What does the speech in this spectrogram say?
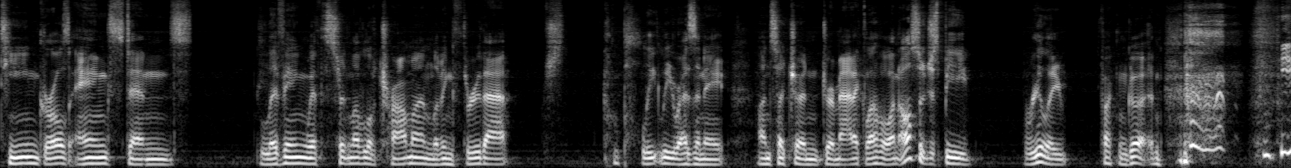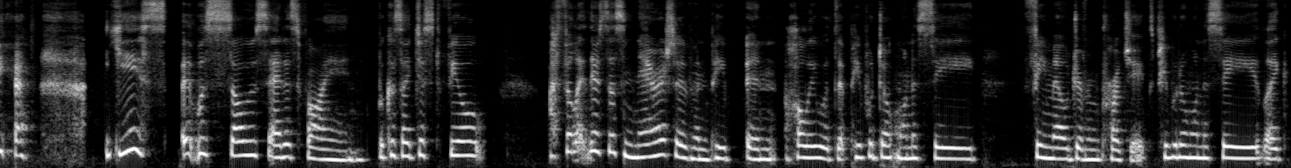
teen girls' angst and living with a certain level of trauma and living through that just completely resonate on such a dramatic level and also just be really fucking good. yeah. Yes, it was so satisfying because I just feel I feel like there's this narrative in peop- in Hollywood that people don't want to see female driven projects. People don't want to see like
